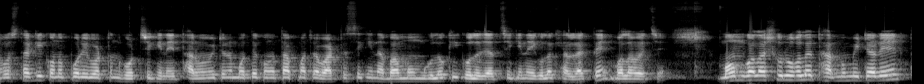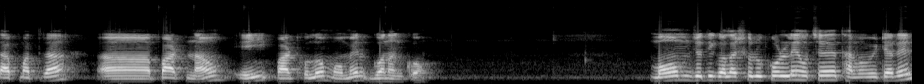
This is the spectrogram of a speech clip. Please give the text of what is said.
অবস্থা কি কোনো পরিবর্তন ঘটছে কিনা? এই থার্মোমিটারের মধ্যে কোনো তাপমাত্রা বাড়তেছে কিনা বা মোমগুলো কি গলে যাচ্ছে কিনা এগুলো খেয়াল রাখতে বলা হয়েছে। মোম গলা শুরু হলে থার্মোমিটারের তাপমাত্রা পার্ট নাও। এই পার্ট হলো মোমের গণাঙ্ক। মোম যদি গলা শুরু করলে হচ্ছে থার্মোমিটারের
